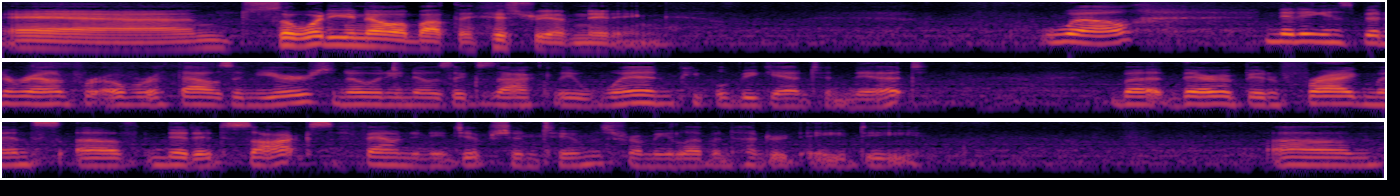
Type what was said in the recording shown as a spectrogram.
And so, what do you know about the history of knitting? Well, knitting has been around for over a thousand years. Nobody knows exactly when people began to knit, but there have been fragments of knitted socks found in Egyptian tombs from 1100 AD. Um,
